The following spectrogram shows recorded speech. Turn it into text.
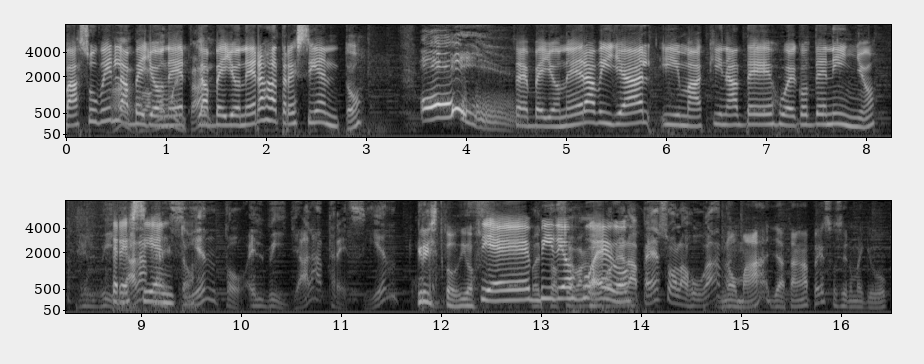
Va a subir Ah, las, a belloner- las belloneras a 300. ¡Oh! O sea, bellonera, billar y máquinas de juegos de niños. El billar 300. a 300. El billar a 300. Cristo Dios. Si es Pues entonces van a poner videojuego, a peso la jugada. No más, ya están a peso, si no me equivoco.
